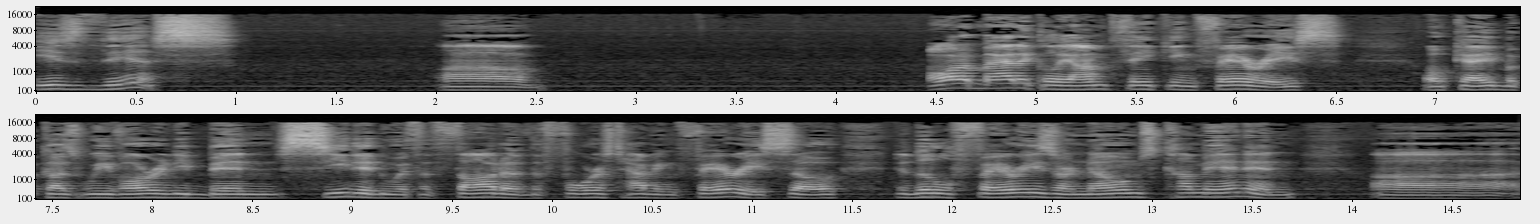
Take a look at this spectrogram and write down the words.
is this? Uh, automatically, I'm thinking fairies, okay, because we've already been seeded with the thought of the forest having fairies. So, did little fairies or gnomes come in and uh,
